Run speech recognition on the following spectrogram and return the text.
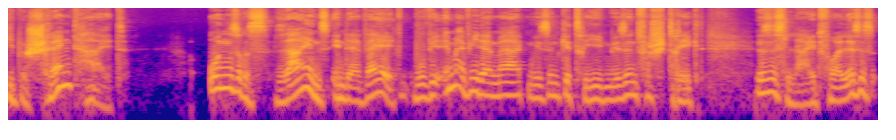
die Beschränktheit unseres Seins in der Welt, wo wir immer wieder merken, wir sind getrieben, wir sind verstrickt, es ist leidvoll, es ist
